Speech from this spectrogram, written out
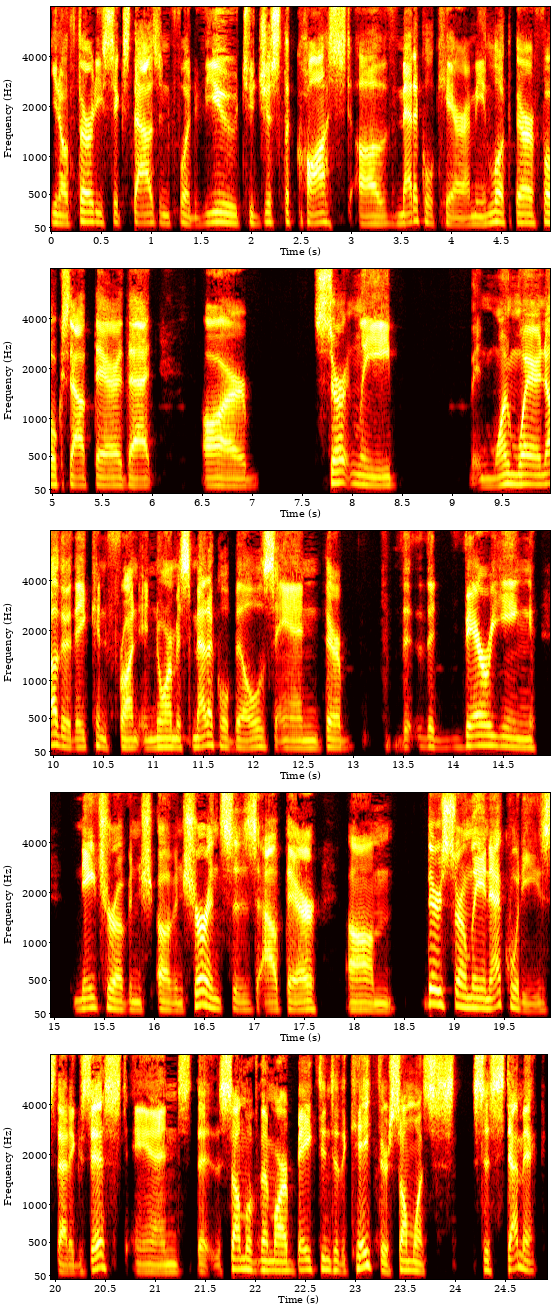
you know, 36,000 foot view to just the cost of medical care? I mean, look, there are folks out there that are certainly in one way or another they confront enormous medical bills and they're the, the varying nature of, ins- of insurances out there, um, there's certainly inequities that exist, and that some of them are baked into the cake. They're somewhat s- systemic.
